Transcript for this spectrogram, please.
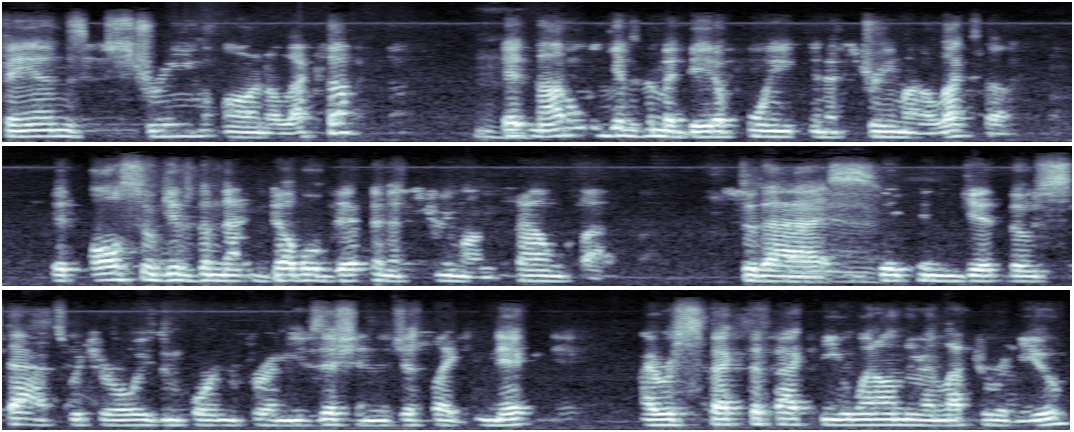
fans stream on Alexa, mm-hmm. it not only gives them a data point in a stream on Alexa, it also gives them that double dip in a stream on SoundCloud, so that nice. they can get those stats, which are always important for a musician. Just like Nick, I respect the fact that you went on there and left a review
